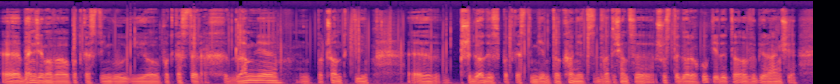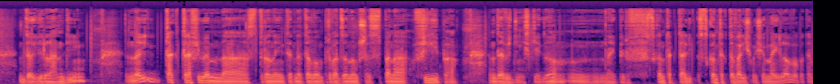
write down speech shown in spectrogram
E, Będzie mowa o podcastingu i o podcasterach. Dla mnie początki e, przygody z podcastingiem to koniec 2006 roku, kiedy to wybierałem się do Irlandii. No i tak trafiłem na stronę internetową prowadzoną przez pana Filipa Dawidzińskiego. Mm, Najpierw skontaktowaliśmy się mailowo, potem.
